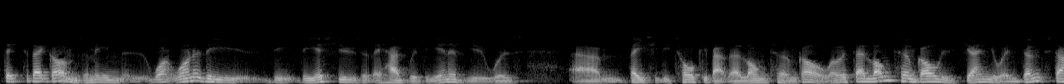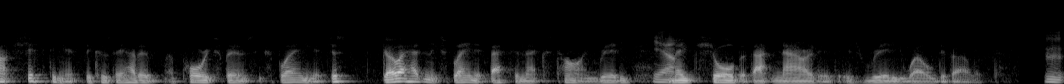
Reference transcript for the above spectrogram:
stick to their guns. I mean, one one of the, the the issues that they had with the interview was um, basically talking about their long term goal. Well, if their long term goal is genuine, don't start shifting it because they had a, a poor experience explaining it. Just go ahead and explain it better next time. Really yeah. make sure that that narrative is really well developed. Mm,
